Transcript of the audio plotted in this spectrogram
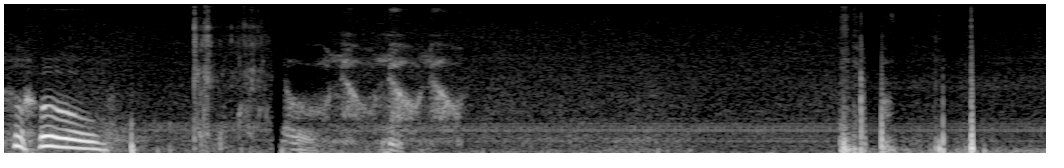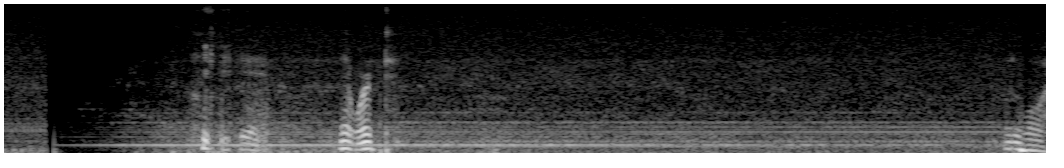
Hoo hoo. No, no, no, no. yeah, that worked. Little boy.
